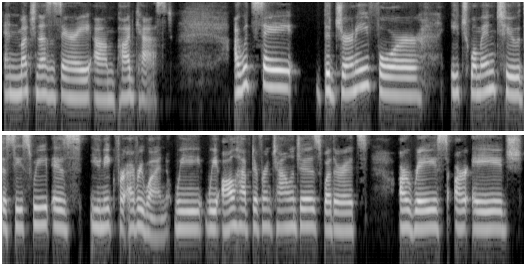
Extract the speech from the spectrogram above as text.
and much necessary um, podcast. I would say the journey for each woman to the C-suite is unique for everyone. We we all have different challenges, whether it's our race, our age,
